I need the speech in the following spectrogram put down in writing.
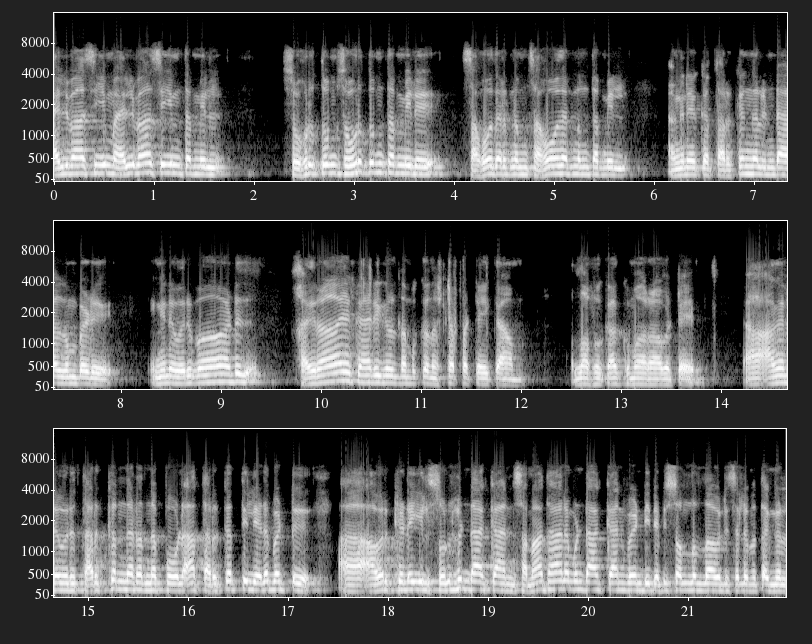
അയൽവാസിയും അയൽവാസിയും തമ്മിൽ സുഹൃത്തും സുഹൃത്തും തമ്മിൽ സഹോദരനും സഹോദരനും തമ്മിൽ അങ്ങനെയൊക്കെ തർക്കങ്ങൾ ഉണ്ടാകുമ്പോൾ ഇങ്ങനെ ഒരുപാട് ഹൈറായ കാര്യങ്ങൾ നമുക്ക് നഷ്ടപ്പെട്ടേക്കാം. അള്ളാഹു കാക്കുമാറാവട്ടെ. അങ്ങനെ ഒരു തർക്കം നടന്നപ്പോൾ ആ തർക്കത്തിൽ ഇടപെട്ട് അവർക്കിടയിൽ സുൽഹുണ്ടാക്കാൻ സമാധാനമുണ്ടാക്കാൻ വേണ്ടി നബി സല്ലല്ലാഹു അലൈഹി വസല്ലം തങ്ങൾ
